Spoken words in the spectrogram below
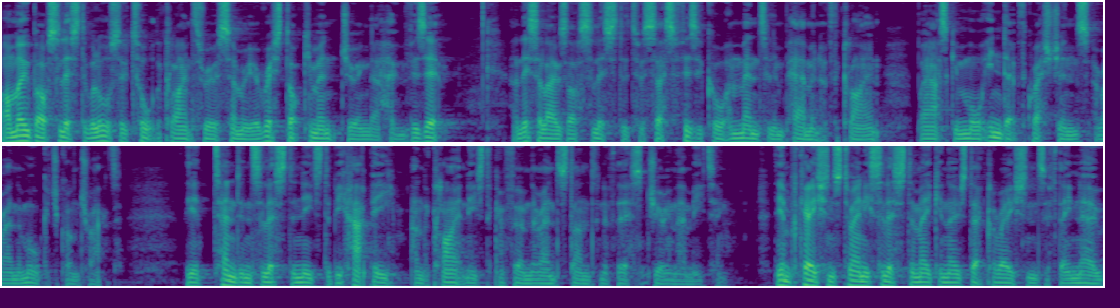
Our mobile solicitor will also talk the client through a summary of risk document during their home visit, and this allows our solicitor to assess physical and mental impairment of the client by asking more in depth questions around the mortgage contract. The attending solicitor needs to be happy, and the client needs to confirm their understanding of this during their meeting. The implications to any solicitor making those declarations, if they know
